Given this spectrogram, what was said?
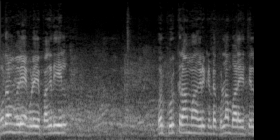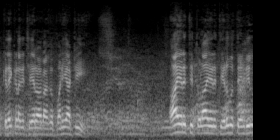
முதன் முதலே எங்களுடைய பகுதியில் ஒரு குறுக்கிராமமாக இருக்கின்ற குள்ளம்பாளையத்தில் கிளைக்கழக செயலாளராக பணியாற்றி ஆயிரத்தி தொள்ளாயிரத்தி எழுபத்தைந்தில்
